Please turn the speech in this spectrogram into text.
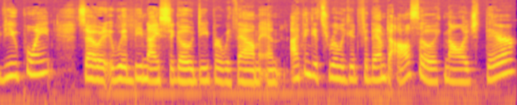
viewpoint. So it would be nice to go deeper with them. And I think it's really good for them to also acknowledge their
